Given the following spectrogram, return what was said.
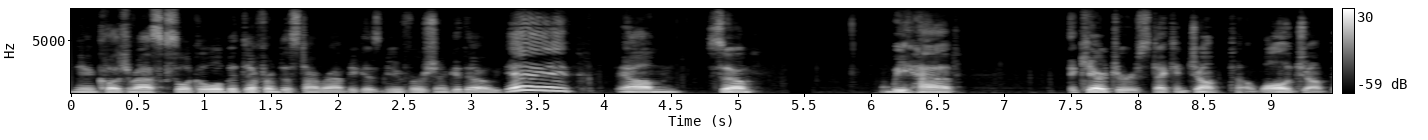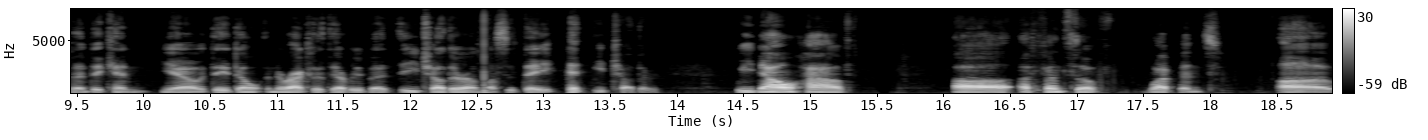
know, collision masks look a little bit different this time around because new version of Godot. Yay! Um, so we have characters that can jump, a wall jump, and they can, you know, they don't interact with everybody each other unless they hit each other. We now have uh, offensive weapons uh,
